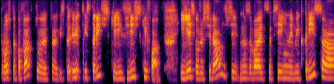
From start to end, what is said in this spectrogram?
Просто по факту это исторический и физический факт. И есть уже сериал, называется «Все ненавидят Криса».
